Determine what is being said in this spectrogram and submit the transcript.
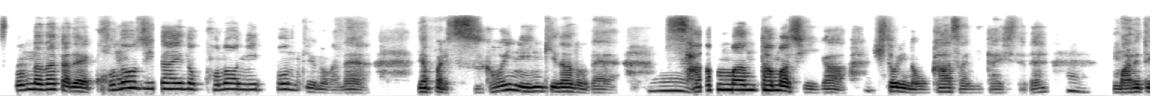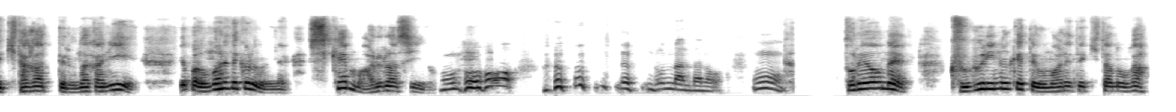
そんな中で、この時代のこの日本っていうのがね、やっぱりすごい人気なので、うん3万魂が一人のお母さんに対してねはい、生まれてきたがってる中に、やっぱ生まれてくるのにね、試験もあるらしいの。どんなんだろう。うん。それをね、くぐり抜けて生まれてきたのが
